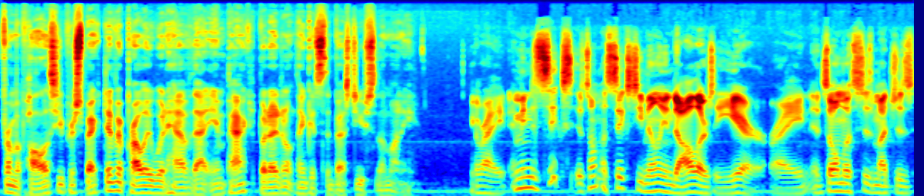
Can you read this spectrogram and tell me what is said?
from a policy perspective it probably would have that impact, but I don't think it's the best use of the money. You're right. I mean, it's six. It's almost sixty million dollars a year, right? It's almost as much as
